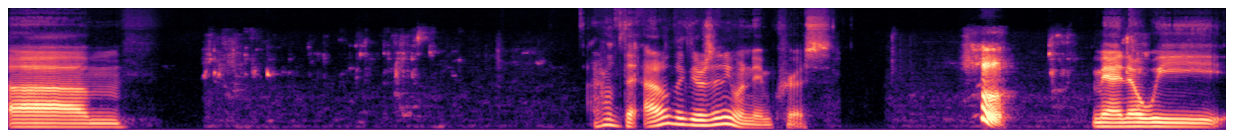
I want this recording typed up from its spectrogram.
Um, I don't think I don't think there's anyone named Chris. Hmm. I mean, I know we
